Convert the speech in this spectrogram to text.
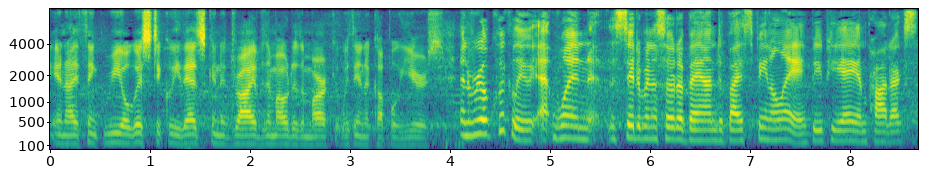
and I think realistically that's going to drive them out of the market within a couple of years. And real quickly, when the state of Minnesota banned bisphenol A, BPA, in products,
